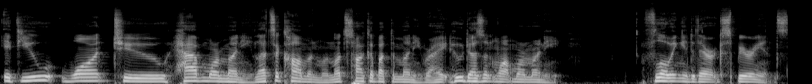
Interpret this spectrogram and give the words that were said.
if you want to have more money, that's a common one. Let's talk about the money, right? Who doesn't want more money? Flowing into their experience.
